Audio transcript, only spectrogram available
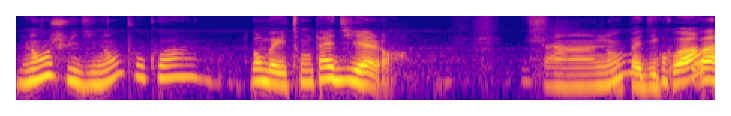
Non, je lui ai dit non, pourquoi? Bon, bah ils t'ont pas dit alors. Ben non. pas dit quoi?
